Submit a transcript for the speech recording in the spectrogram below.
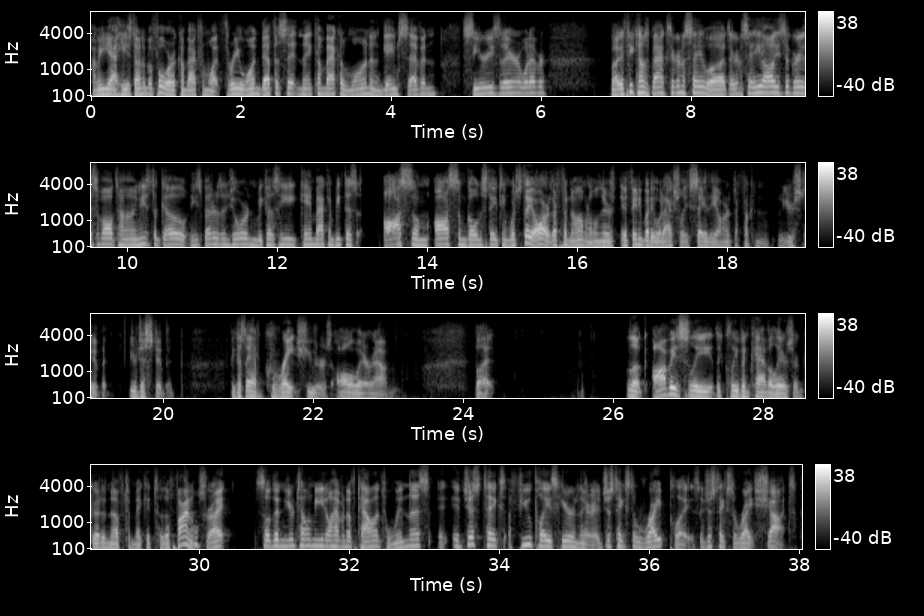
I mean, yeah, he's done it before. Come back from what three one deficit, and they come back and won in a game seven series there or whatever. But if he comes back, they're gonna say what? They're gonna say, "Oh, he's the greatest of all time. He's the goat. He's better than Jordan because he came back and beat this awesome, awesome Golden State team, which they are. They're phenomenal. And there's if anybody would actually say they aren't, they're fucking. You're stupid. You're just stupid. because they have great shooters all the way around. But look, obviously the Cleveland Cavaliers are good enough to make it to the finals, right? So then you're telling me you don't have enough talent to win this? It, it just takes a few plays here and there. It just takes the right plays. It just takes the right shots.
